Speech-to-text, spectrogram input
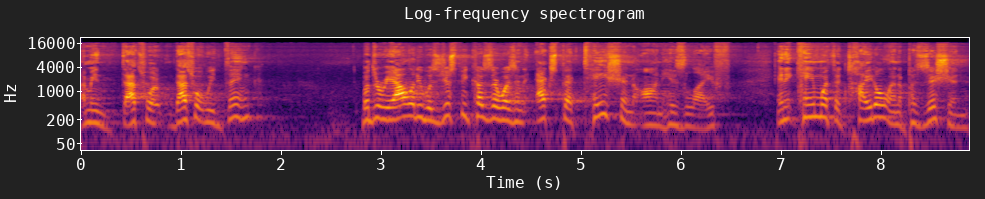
I mean, that's what, that's what we'd think. But the reality was just because there was an expectation on his life, and it came with a title and a position,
